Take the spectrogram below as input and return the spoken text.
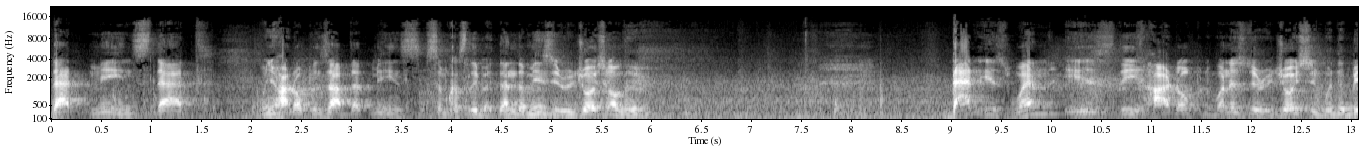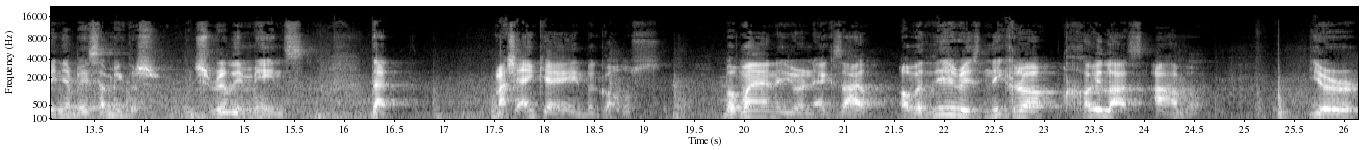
that means that when your heart opens up, that means Simchas Liboy. Then that means you're rejoicing over the that is when is the heart open? When is the rejoicing with the binya beis hamikdash? Which really means that mashenke in begolus, but when you're in exile, over there is nikra choilas avo. Your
